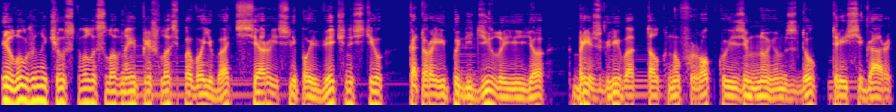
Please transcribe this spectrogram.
и Лужина чувствовала, словно ей пришлось повоевать с серой слепой вечностью, которая и победила ее, брезгливо оттолкнув робкую земную мзду три сигары.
